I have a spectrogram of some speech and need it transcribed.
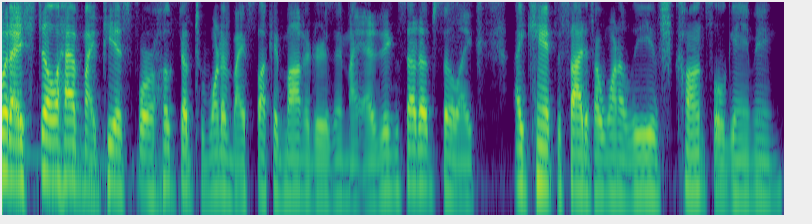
But I still have my PS4 hooked up to one of my fucking monitors in my editing setup, so like I can't decide if I want to leave console gaming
